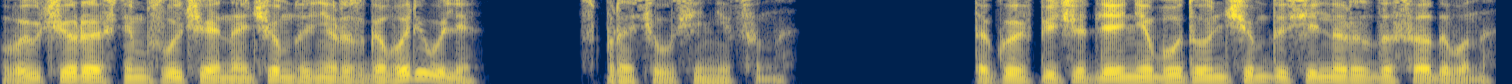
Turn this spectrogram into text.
Вы вчера с ним случайно о чем то не разговаривали?» — спросил Синицын. Такое впечатление, будто он чем-то сильно раздосадован.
